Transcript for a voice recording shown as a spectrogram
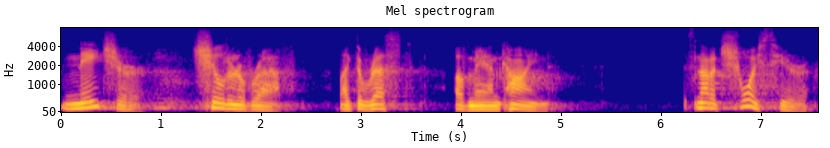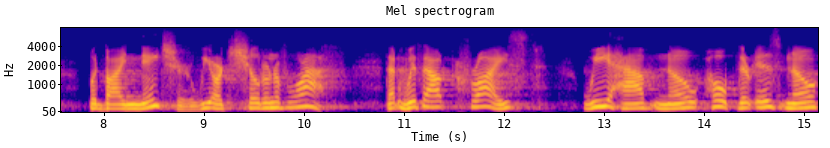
nature children of wrath, like the rest of mankind. It's not a choice here, but by nature we are children of wrath. That without Christ, we have no hope. There is no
